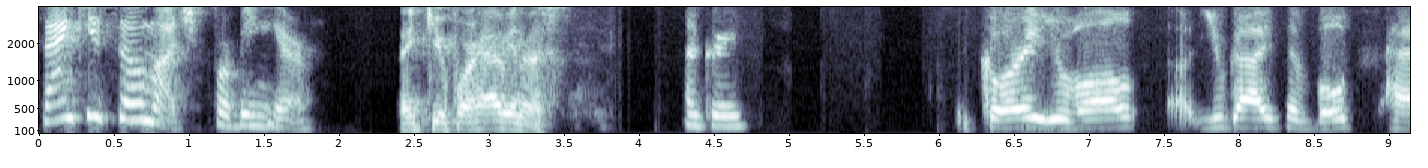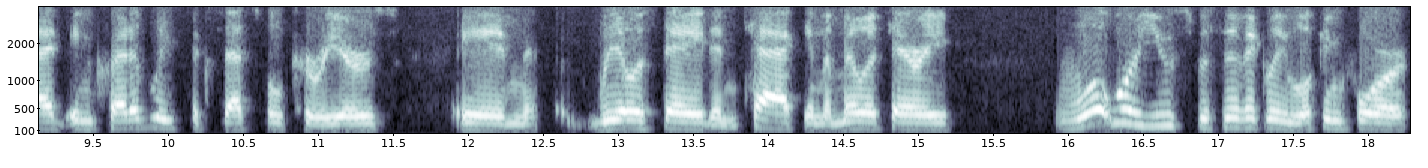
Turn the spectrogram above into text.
Thank you so much for being here. Thank you for having us. Agree. Corey, Yuval, uh, you guys have both had incredibly successful careers in real estate and tech, in the military. What were you specifically looking for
